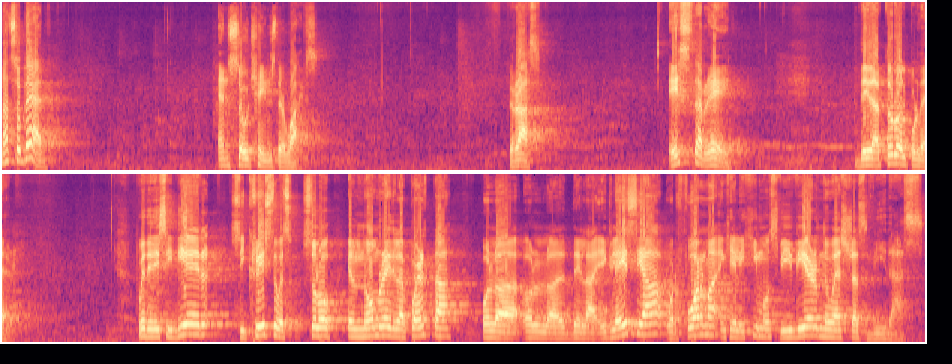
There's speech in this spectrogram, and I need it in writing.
not so bad. And so change their lives. Verás, esta rey de da todo el poder puede decidir si Cristo es solo el nombre de la puerta o, la, o la de la iglesia o forma en que elegimos vivir nuestras vidas.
